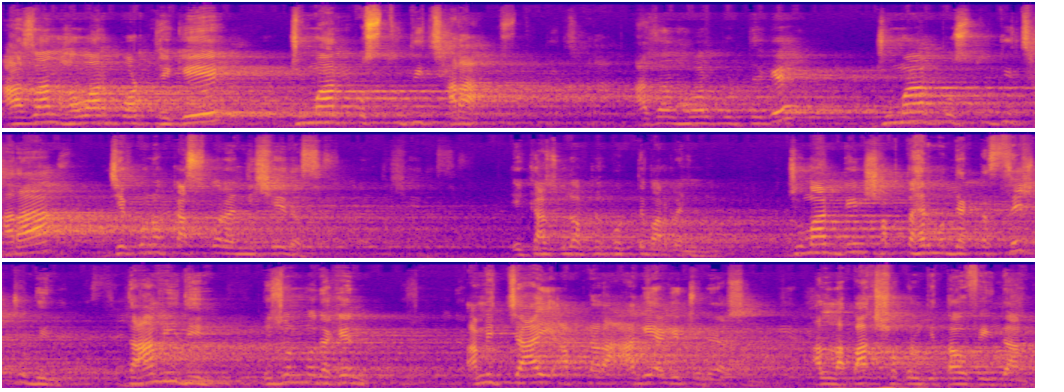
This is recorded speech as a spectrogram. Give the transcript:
আজান হওয়ার পর থেকে জুমার প্রস্তুতি ছাড়া আজান হওয়ার পর থেকে জুমার প্রস্তুতি ছাড়া যে কোনো কাজ করা নিষেধ আছে। এই কাজগুলো আপনি করতে পারবেন না। জুমার দিন সপ্তাহের মধ্যে একটা শ্রেষ্ঠ দিন, দামি দিন এজন্য দেখেন, আমি চাই আপনারা আগে আগে চলে আসেন আল্লাহ পাক সকলকে তাও দান করুন।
